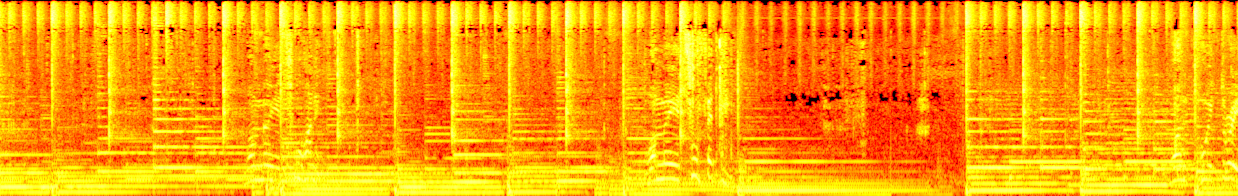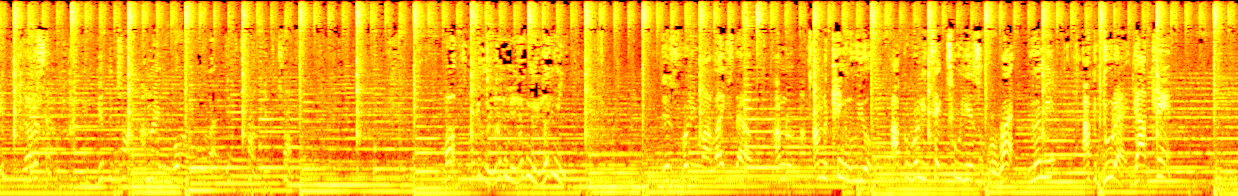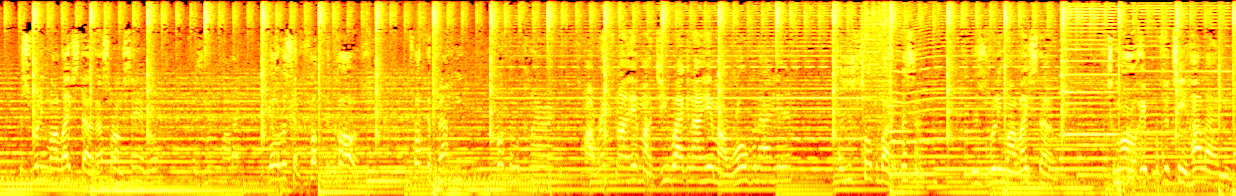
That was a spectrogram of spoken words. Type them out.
One million two hundred. One million two fifty. One point three. Yo, listen. Look at me. Look at me. This is really my lifestyle. I'm the I'm the king of New York. I could really take two years of a rap. You hear me? I could do that. Y'all can't. It's really my lifestyle. That's what I'm saying, bro. Really. Yo, listen. Fuck the cars. Fuck the Bentley. Fuck the McLaren. My Wraith not here. My G wagon not here. My Rover not here. Let's just talk about it. Listen. This is really my lifestyle. Tomorrow, April 15th, holla at me.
